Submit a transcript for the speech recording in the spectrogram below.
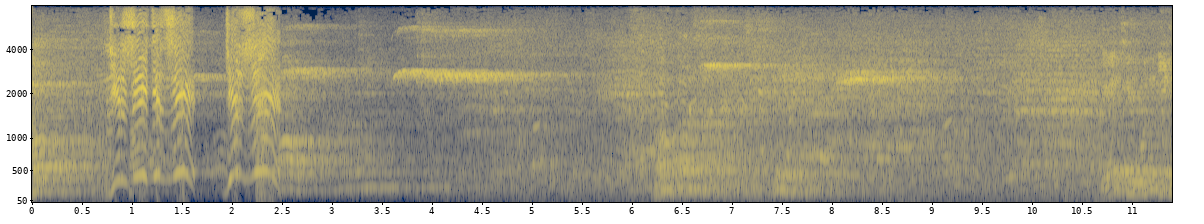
Стоп. Держи, держи! Держи! Пять секунд не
